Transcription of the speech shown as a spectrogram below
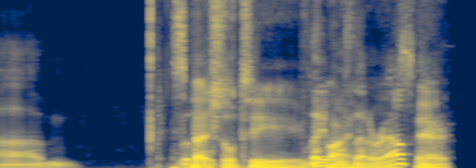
um, Specialty labels that are out vinyls, yeah. there,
